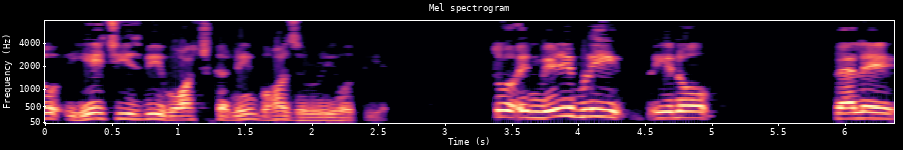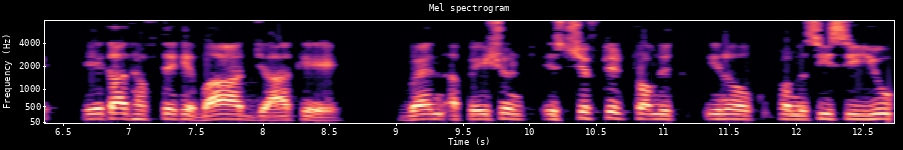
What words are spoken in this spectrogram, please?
تو یہ چیز بھی واچ کرنی بہت ضروری ہوتی ہے۔ تو انویریبلی یو نو پہلے ایک آدھ ہفتے کے بعد جا کے when a patient is shifted from you know from the C C U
